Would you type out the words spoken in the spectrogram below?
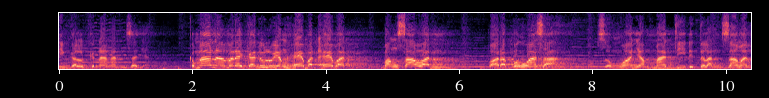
tinggal kenangan saja. Kemana mereka dulu yang hebat-hebat? Bangsawan Para penguasa Semuanya mati di telan zaman.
